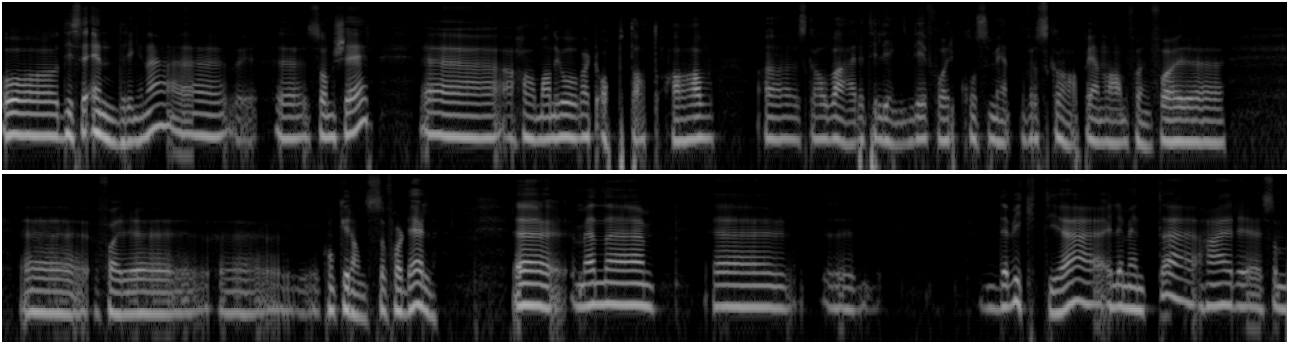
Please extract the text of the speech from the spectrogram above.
og disse endringene som skjer, har man jo vært opptatt av skal være tilgjengelig for konsumenten for å skape en eller annen form for Eh, for eh, konkurransefordel. Eh, men det viktige elementet her som,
